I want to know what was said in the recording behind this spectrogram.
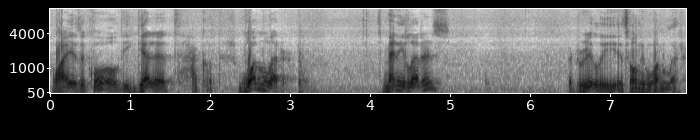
Why is it called Igeret HaKodesh? One letter. It's many letters, But really, it's only one letter.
